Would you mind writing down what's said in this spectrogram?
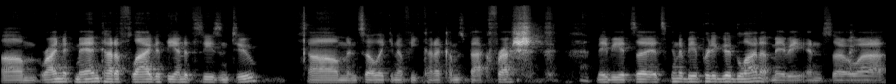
Um, Ryan McMahon kind of flagged at the end of the season too. Um, and so like, you know, if he kind of comes back fresh, maybe it's a, it's going to be a pretty good lineup maybe. And so, uh,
